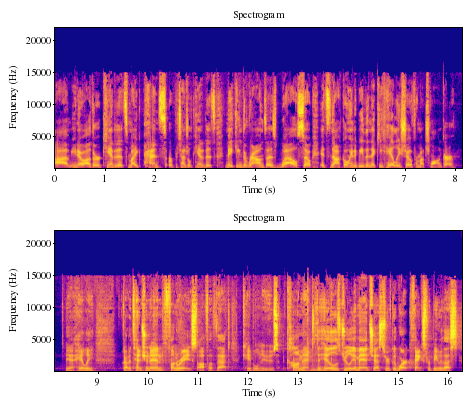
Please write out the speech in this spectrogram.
Um, you know, other candidates, Mike Pence, or potential candidates making the rounds as well. So it's not going to be the Nikki Haley show for much longer. Yeah, Haley got attention and fundraised off of that cable news comment. Mm-hmm. The Hill's, Julia Manchester, good work. Thanks for being with us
